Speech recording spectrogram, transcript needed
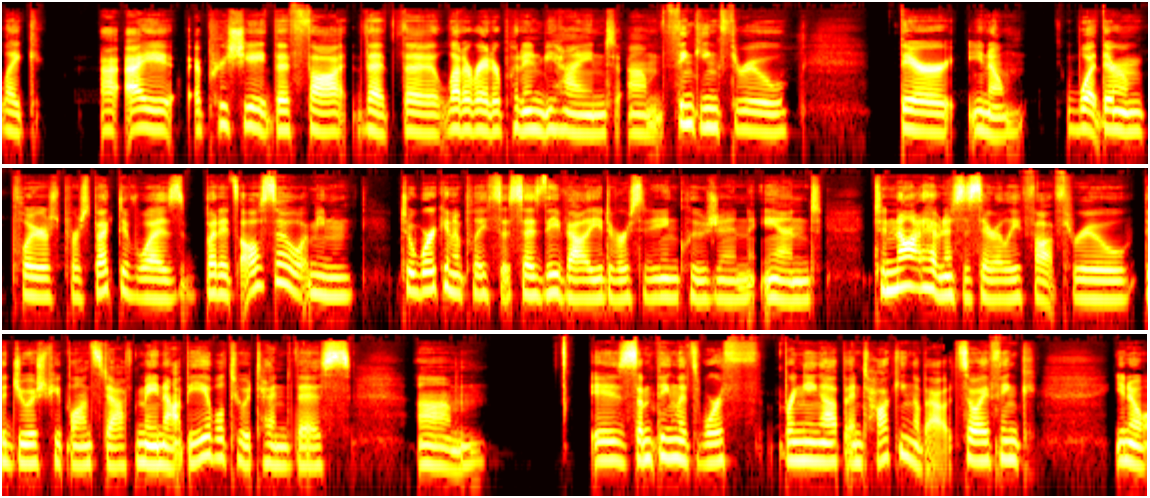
like I, appreciate the thought that the letter writer put in behind um, thinking through their you know what their employer's perspective was, but it's also I mean to work in a place that says they value diversity and inclusion and to not have necessarily thought through the Jewish people on staff may not be able to attend this um, is something that's worth bringing up and talking about. So I think you know,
